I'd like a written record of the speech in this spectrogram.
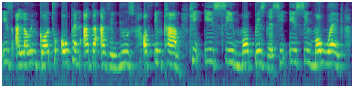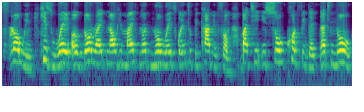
is allowing God to open other avenues of income. He is seeing more business. He is seeing more work flowing his way. Although right right now he might not know where it's going to be coming from, but he is so confident that no,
